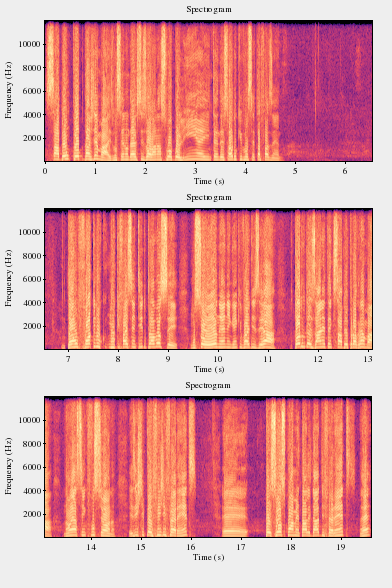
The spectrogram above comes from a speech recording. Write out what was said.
saber um pouco das demais. Você não deve se isolar na sua bolinha e entender só do que você está fazendo. Então, foque no, no que faz sentido para você. Não sou eu, nem é ninguém que vai dizer, ah, todo designer tem que saber programar. Não é assim que funciona. Existem perfis diferentes, é, pessoas com uma mentalidade diferente. Né?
